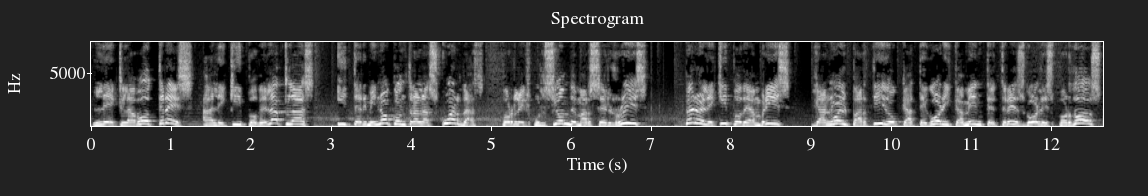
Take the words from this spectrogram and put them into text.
le clavó 3 al equipo del Atlas y terminó contra las cuerdas por la expulsión de Marcel Ruiz, pero el equipo de Ambriz ganó el partido categóricamente 3 goles por 2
